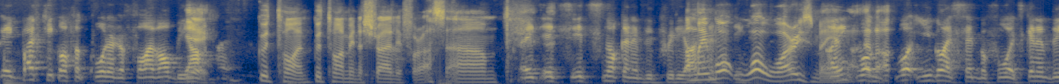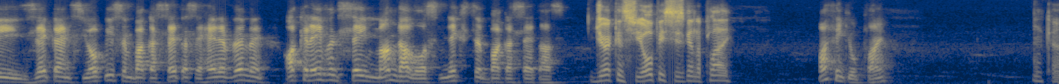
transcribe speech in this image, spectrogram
they both kick off at quarter to five. I'll be Yeah. up. Good time, good time in Australia for us. Um, It, it's it's not going to be pretty. I mean, what think. what worries me? I think what, I- what you guys said before, it's going to be Zeka and Siopis and Bakasetas ahead of them, and I can even see Mandalos next to Bakasetas. do you reckon Siopis is going to play? I think he'll play. Okay.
